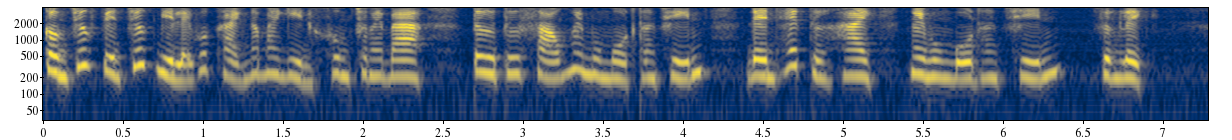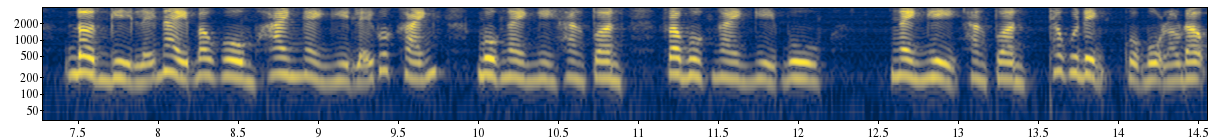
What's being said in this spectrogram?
Công chức viên chức nghỉ lễ Quốc khánh năm 2023 từ thứ 6 ngày 1 tháng 9 đến hết thứ 2 ngày 4 tháng 9 dương lịch. Đợt nghỉ lễ này bao gồm 2 ngày nghỉ lễ Quốc khánh, một ngày nghỉ hàng tuần và một ngày nghỉ bù, ngày nghỉ hàng tuần theo quy định của Bộ Lao động.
